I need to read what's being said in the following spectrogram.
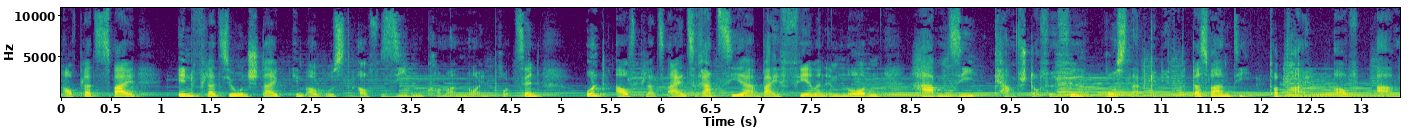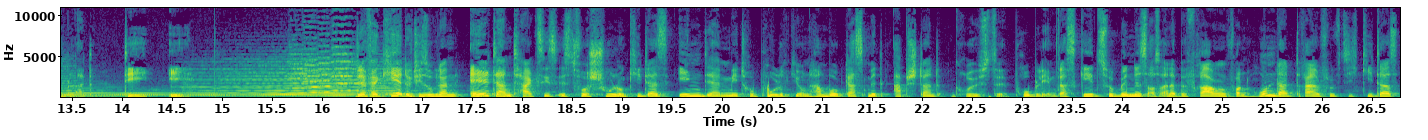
Auf Platz 2, Inflation steigt im August auf 7,9 Prozent. Und auf Platz 1, Razzia bei Firmen im Norden haben sie Kampfstoffe für Russland geliefert. Das waren die Top 3 auf Abendblatt www.ftf.de. Der Verkehr durch die sogenannten Elterntaxis ist vor Schulen und Kitas in der Metropolregion Hamburg das mit Abstand größte Problem. Das geht zumindest aus einer Befragung von 153 Kitas,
